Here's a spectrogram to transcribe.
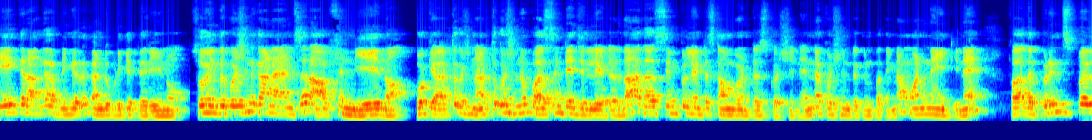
கேட்கறாங்க அப்படிங்கறத கண்டுபிடிக்க தெரியணும். சோ இந்த கொஸ்டினுக்கான ஆன்சர் ஆப்ஷன் ஏ தான். ஓகே அடுத்த கொஸ்டின் அடுத்த கொஸ்டின் பர்சன்டேஜ் ரிலேட்டட் தான். அதாவது simple interest compound interest question என்ன கொஸ்டின் இருக்குன்னு பாத்தீங்கன்னா one ninety nine For the principal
